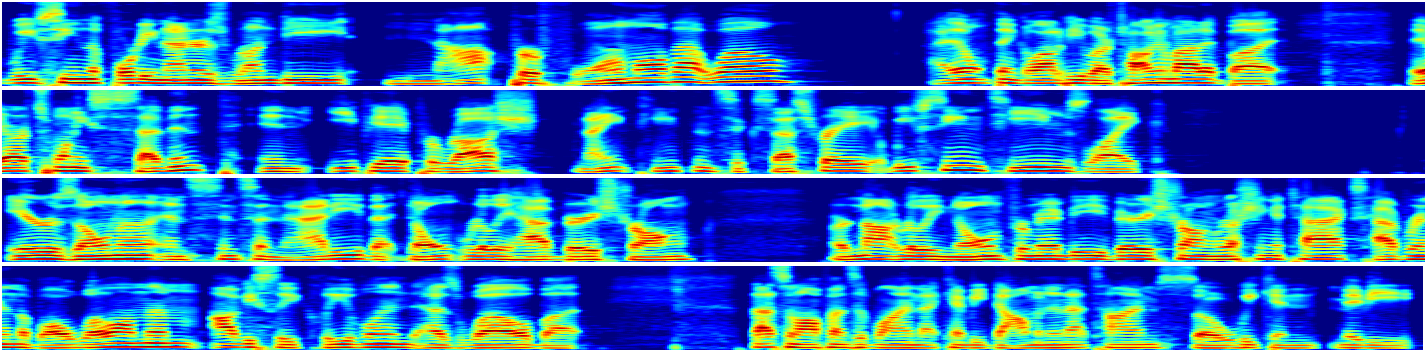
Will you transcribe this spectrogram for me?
we've seen the 49ers run D not perform all that well. I don't think a lot of people are talking about it, but they are 27th in EPA per rush, 19th in success rate. We've seen teams like Arizona and Cincinnati that don't really have very strong are not really known for maybe very strong rushing attacks, have ran the ball well on them. Obviously, Cleveland as well, but that's an offensive line that can be dominant at times. So we can maybe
